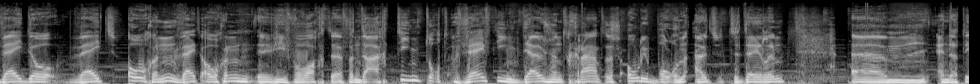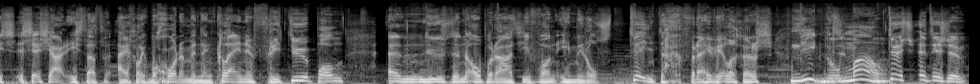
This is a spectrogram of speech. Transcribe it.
Wijdo, Wijdogen. Wijdogen. Eh, Die verwacht eh, vandaag 10 tot 15.000 gratis oliebollen uit te delen. Ehm, en dat is, zes jaar is dat eigenlijk begonnen met een kleine frituurpan. En nu is het een operatie van inmiddels 20 vrijwilligers. Niet normaal. Dus het is een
